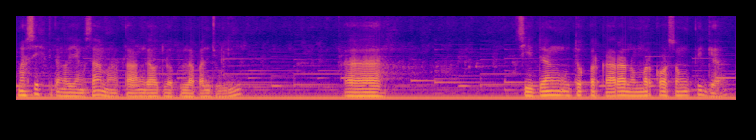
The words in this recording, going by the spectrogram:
Masih di tanggal yang sama, tanggal 28 Juli. Uh, sidang untuk perkara nomor 03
